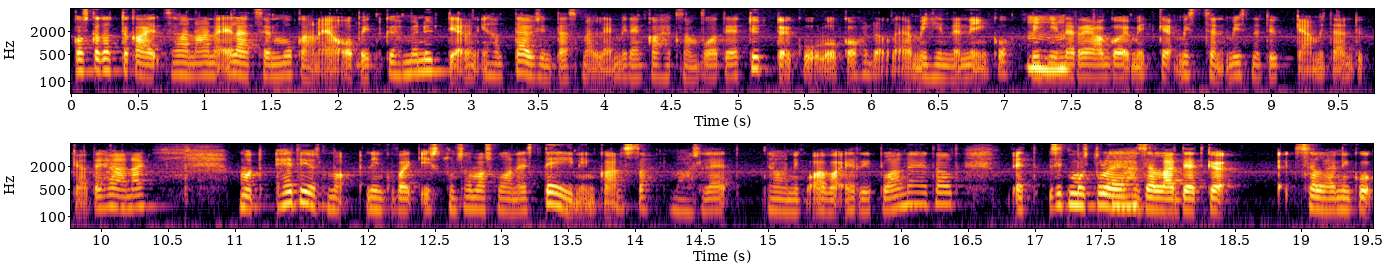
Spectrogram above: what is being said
koska totta kai saan aina elät sen mukana ja opit. Kyllähän mä nyt tiedän ihan täysin täsmälleen, miten kahdeksanvuotiaat tyttöjä kuuluu kohdalla ja mihin ne, niin kuin, mm-hmm. mihin ne reagoi, mitkä, mistä, sen, mistä ne tykkää, mitä ne tykkää tehdä näin. Mutta heti jos mä niin kuin vaikka istun samassa huoneessa teinin kanssa, niin mä oon silleen, että ne on niin kuin aivan eri planeetalta. Sitten musta tulee mm-hmm. ihan sellainen, tiedätkö, sellainen niin kuin,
